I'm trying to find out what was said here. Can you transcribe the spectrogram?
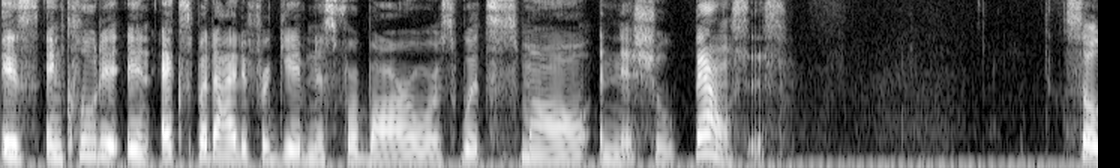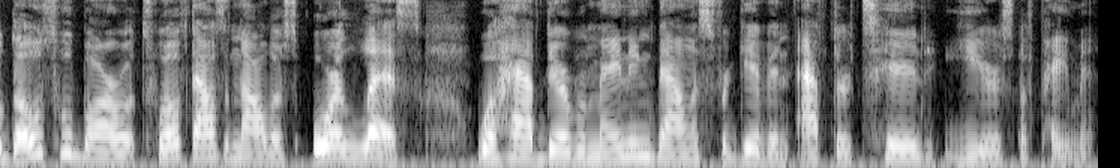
is included in expedited forgiveness for borrowers with small initial balances. So, those who borrowed $12,000 or less will have their remaining balance forgiven after 10 years of payment.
